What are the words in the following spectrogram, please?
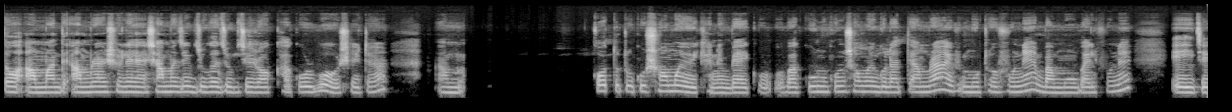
তো আমাদের আমরা আসলে সামাজিক যোগাযোগ যে রক্ষা করব সেটা কতটুকু সময় ওইখানে ব্যয় করব বা কোন কোন সময়গুলোতে আমরা মুঠো ফোনে বা মোবাইল ফোনে এই যে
